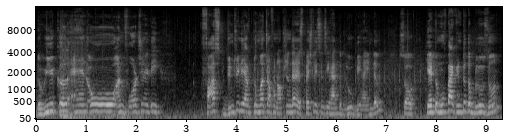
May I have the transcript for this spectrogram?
the vehicle, and oh, unfortunately, Fast didn't really have too much of an option there, especially since he had the blue behind him. So he had to move back into the blue zone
